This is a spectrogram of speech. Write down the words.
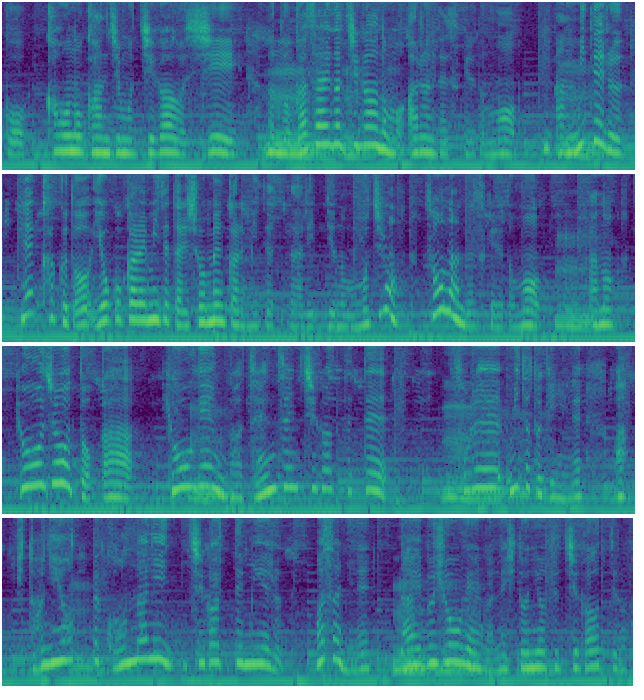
こう顔の感じも違うしあとうん画材が違うのもあるんですけれども、あのうん。見てる、ね、角度横から見てたり正面から見てたりっていうのももちろんそうなんですけれども、うん。あの表情とか表現が全然違ってて。うん。それ見た時にねあ人によってこんなに違って見える。まさにねうん。内部表現がね人によって違うっていうのは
